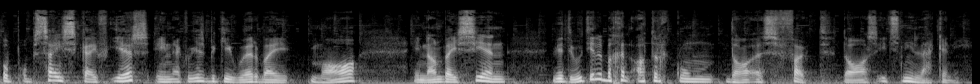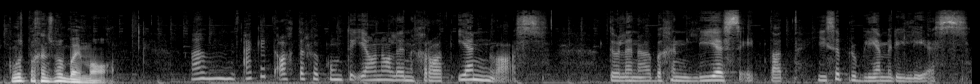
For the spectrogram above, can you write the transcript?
op op sy skuif eers en ek wil eers bietjie hoor by ma en dan by seun. Weet hoe het julle begin agtergekom daar is fout. Daar's iets nie lekker nie. Kom ons begin sommer by ma. Ehm um, ek het agtergekom toe Ian al in graad 1 was. Toe hulle nou begin lees het dat hier's 'n probleem met die lees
